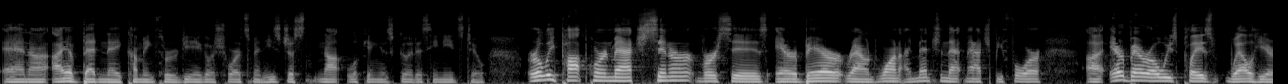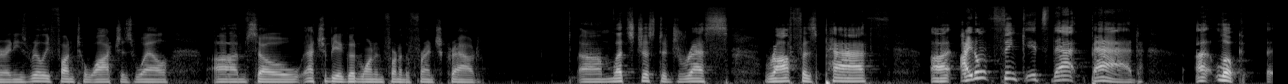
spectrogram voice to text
And uh, I have Bedene coming through Diego Schwartzman. He's just not looking as good as he needs to. Early popcorn match Sinner versus Herbert, round one. I mentioned that match before. Uh, Bear always plays well here, and he's really fun to watch as well. Um, so that should be a good one in front of the French crowd. Um, let's just address Rafa's path. Uh, I don't think it's that bad. Uh, look, uh,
